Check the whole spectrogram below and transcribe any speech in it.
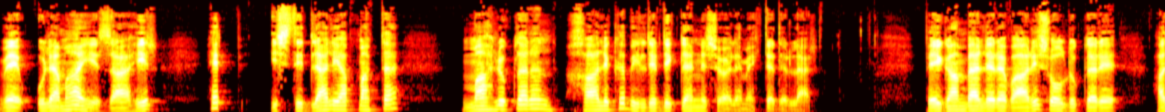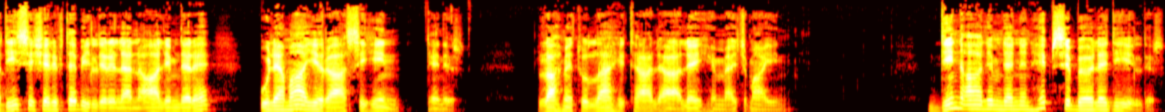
ve ulemâ-i zahir hep istidlal yapmakta, mahlukların Halık'ı bildirdiklerini söylemektedirler. Peygamberlere varis oldukları hadis-i şerifte bildirilen alimlere ulemâ-i rasihin denir. Rahmetullahi Teala aleyhim ecmaîn. Din alimlerinin hepsi böyle değildir.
